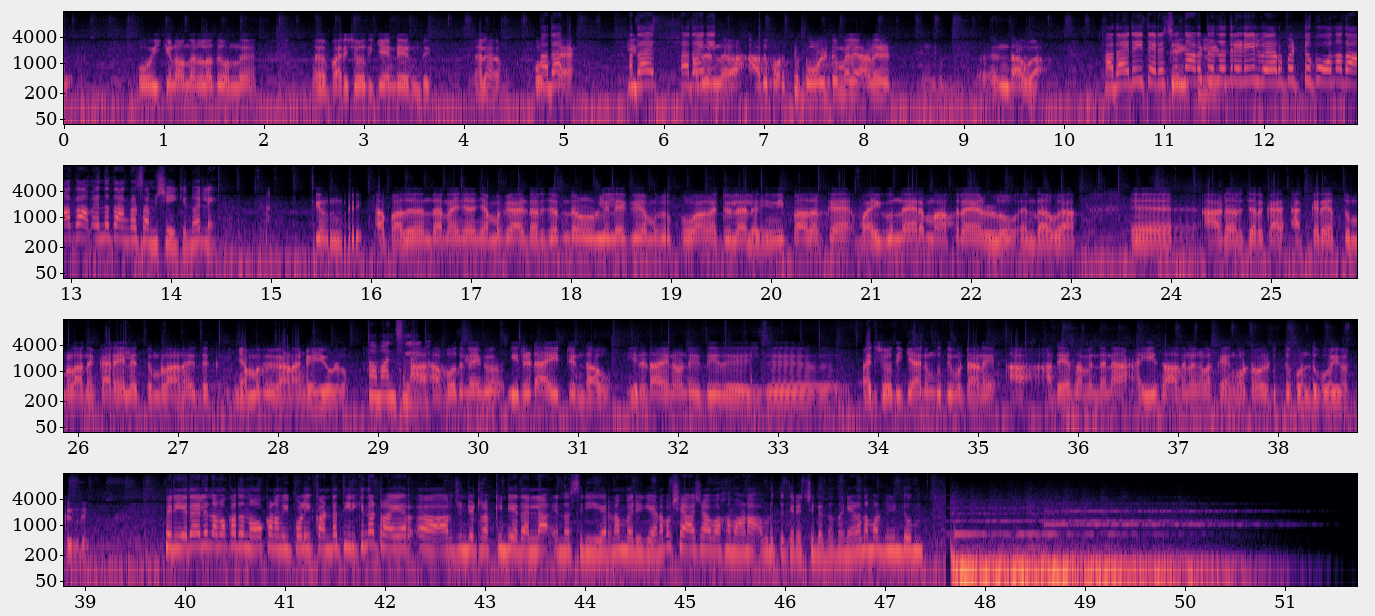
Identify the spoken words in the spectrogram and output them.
പോയിക്കണോ എന്നുള്ളത് ഒന്ന് പരിശോധിക്കേണ്ടതുണ്ട്. അല്ലോ പൊട്ടേ. അത് കുറച്ച് ബോൾട്ട് അത് കുറച്ച് ബോൾട്ടുമലാണ് ഉണ്ടാവുക. അതായത് ഈ തെരച്ചിൽ നടത്തുന്നതിനിടയിൽ വേർപെട്ടു പോകുന്നതാകാം എന്ന് താങ്കൾ സംശയിക്കുന്നു അല്ലേ? ഉണ്ട്. അപ്പൊ അത് എന്താ പറഞ്ഞു കഴിഞ്ഞാൽ നമുക്ക് ആ ഡർജറിന്റെ ഉള്ളിലേക്ക് നമുക്ക് പോകാൻ പറ്റൂലല്ലോ ഇനിയിപ്പോ അതൊക്കെ വൈകുന്നേരം മാത്രമേ ഉള്ളൂ എന്താവുക. ആ ഡർജർ അക്കരെ എത്തുമ്പോഴാണ് കരയിൽ എത്തുമ്പോഴാണ് ഇത് നമുക്ക് കാണാൻ കഴിയുള്ളൂ. ആ മനസ്സിലായി. അപ്പോ ഇതിലേക്ക് ഇരുടായിട്ടുണ്ടാവും. ഇരുടായതുകൊണ്ട് ഇത് ഇത് പരിശോധിക്കാനും ബുദ്ധിമുട്ടാണ്. അതേ സമയം തന്നെ ഈ സാധനങ്ങളൊക്കെ എങ്ങോട്ടോ എടുത്ത് കൊണ്ടുപോയി വെക്കുന്നുണ്ട് ശരി ഏതായാലും നമുക്കത് നോക്കണം. ഇപ്പോൾ ഈ കണ്ടെത്തിയിരിക്കുന്ന ടയർ അർജുന്റെ അർജുന്റെ ട്രക്കിന്റേതല്ല എന്ന സ്ഥിരീകരണം വരികയാണ്. പക്ഷേ ആശാവഹമാണ് അവിടുത്തെ തിരച്ചിലെന്ന് തന്നെയാണ് നമ്മൾ വീണ്ടും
